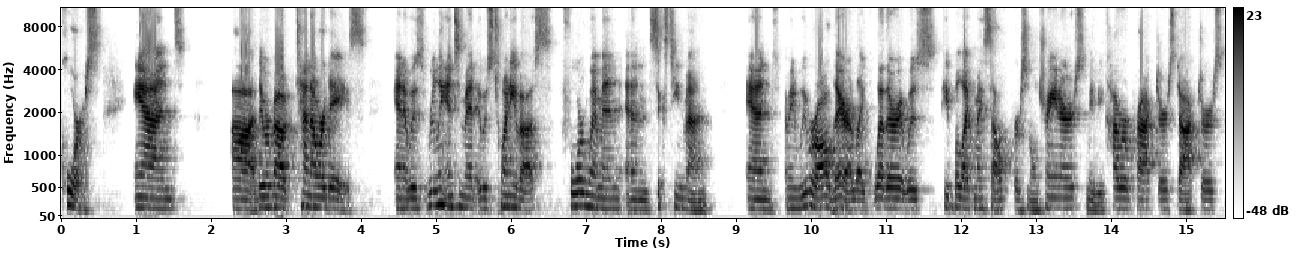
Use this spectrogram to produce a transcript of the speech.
course. And uh, they were about 10 hour days. And it was really intimate. It was 20 of us four women and 16 men. And I mean, we were all there, like whether it was people like myself, personal trainers, maybe chiropractors, doctors,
